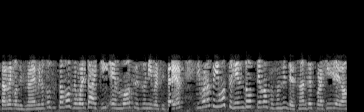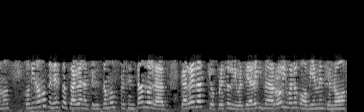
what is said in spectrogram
Tarde con 19 minutos estamos de vuelta aquí en Voces Universitarias y bueno, seguimos teniendo temas bastante interesantes. Por aquí llegamos, continuamos en esta saga en la que les estamos presentando las carreras que ofrece la Universidad de Quintana Roo y bueno, como bien mencionó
